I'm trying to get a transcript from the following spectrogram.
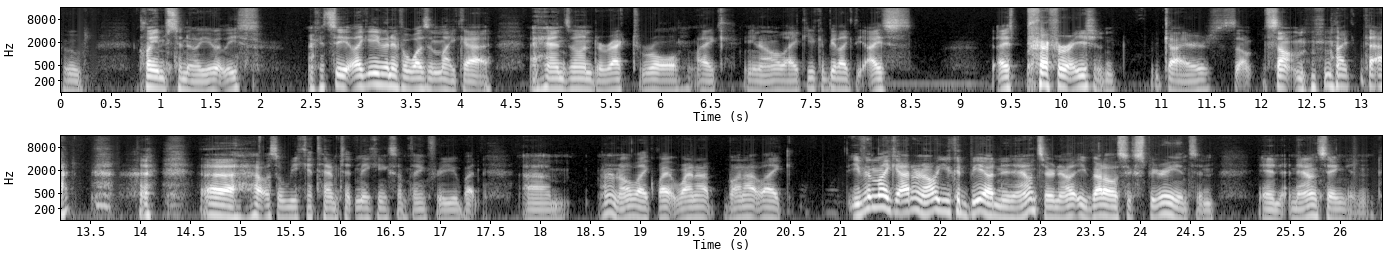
who claims to know you at least. I could see like even if it wasn't like a, a hands-on direct role, like you know, like you could be like the ice, ice preparation guy or some, something like that. uh, that was a weak attempt at making something for you, but um, I don't know, like why why not why not like even like I don't know, you could be an announcer now that you've got all this experience in in announcing and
